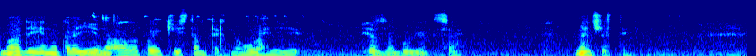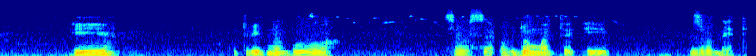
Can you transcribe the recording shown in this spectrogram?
Made in Україна, але по якійсь там технології я забув, як це. Менше з тим. І потрібно було це все обдумати і зробити.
